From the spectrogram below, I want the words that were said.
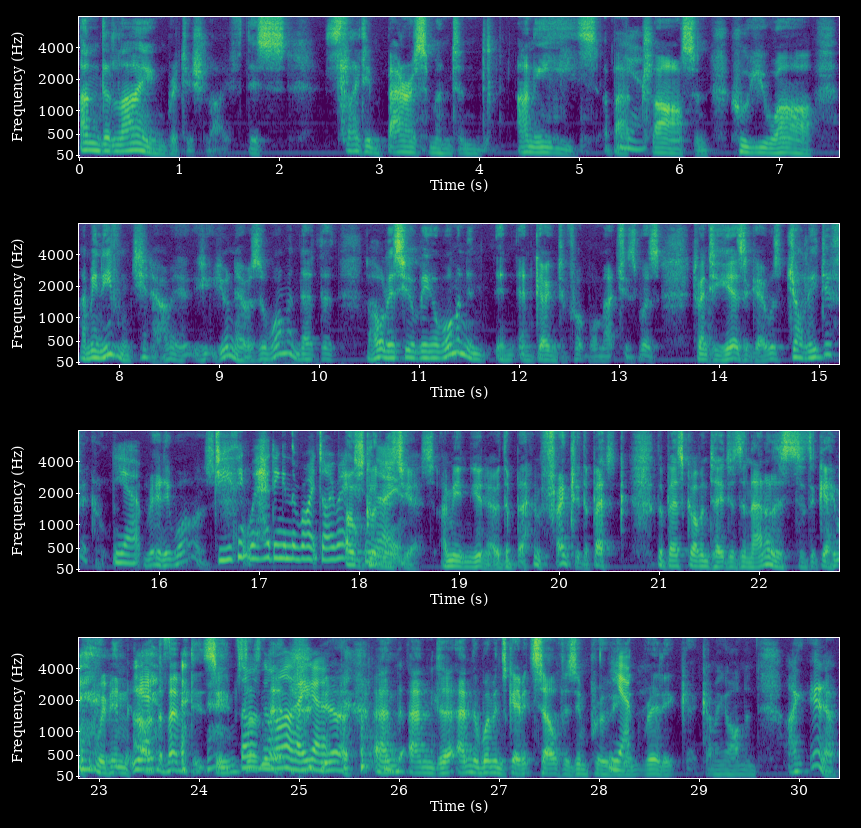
underlying British life this slight embarrassment and unease about Yeah. class and who you are. I mean, even you know, you, you know, as a woman, that the, the whole issue of being a woman in, in, in going to football matches was twenty years ago was jolly difficult. Yeah. It really was. Do you think we're heading in the right direction? Oh goodness, though? yes. I mean, you know, the frankly, the best, the best commentators and analysts of the game are women now at the moment. It seems, doesn't it? are, yeah. and and uh, and the women's game itself is improving Yeah. and really c- coming on. And I, you know,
